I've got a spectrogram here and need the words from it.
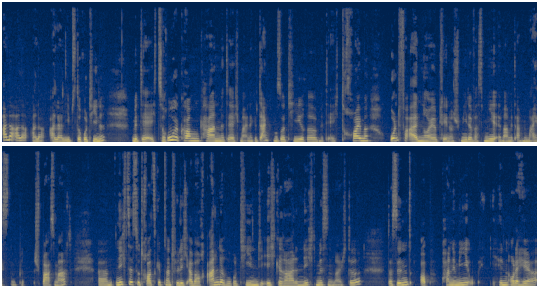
aller, aller, aller, allerliebste Routine, mit der ich zur Ruhe kommen kann, mit der ich meine Gedanken sortiere, mit der ich träume und vor allem neue Pläne schmiede, was mir immer mit am meisten Spaß macht. Ähm, nichtsdestotrotz gibt es natürlich aber auch andere Routinen, die ich gerade nicht missen möchte. Das sind, ob Pandemie hin oder her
